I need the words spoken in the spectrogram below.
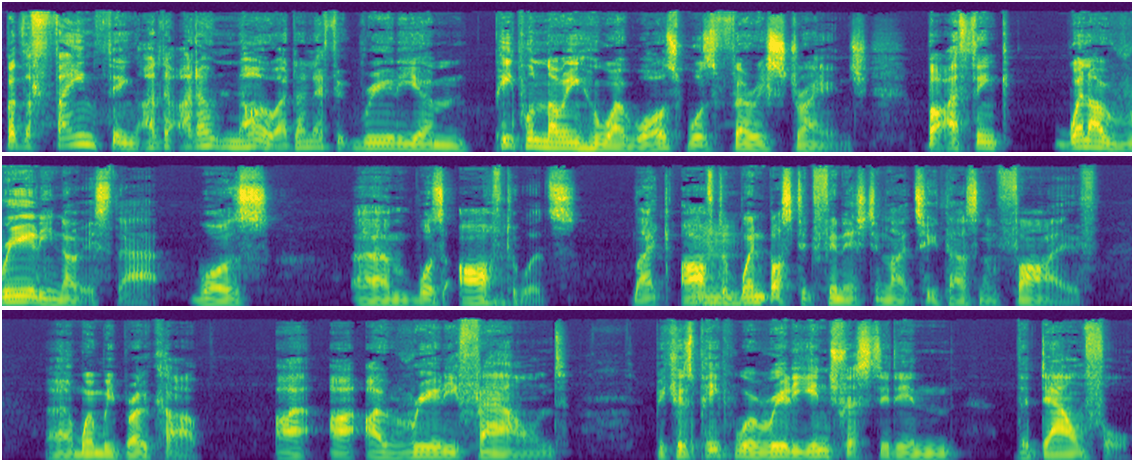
but the fame thing, I don't, I don't know. I don't know if it really um people knowing who I was was very strange. But I think when I really noticed that was um, was afterwards. Like after when Busted finished in like 2005, uh, when we broke up, I, I I really found because people were really interested in the downfall.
